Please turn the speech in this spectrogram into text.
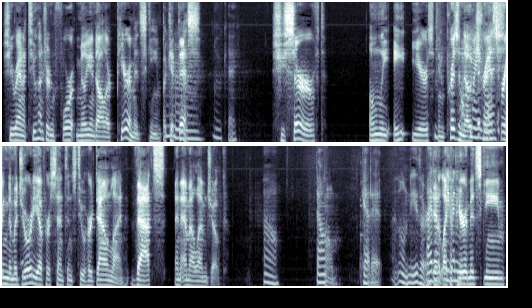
She ran a $204 million pyramid scheme, but get this mm-hmm. Okay. she served only eight years in prison, though, my gosh. transferring the majority of her sentence to her downline. That's an MLM joke. Oh, Don't Um, get it. I don't either. I get don't like even. a pyramid scheme.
